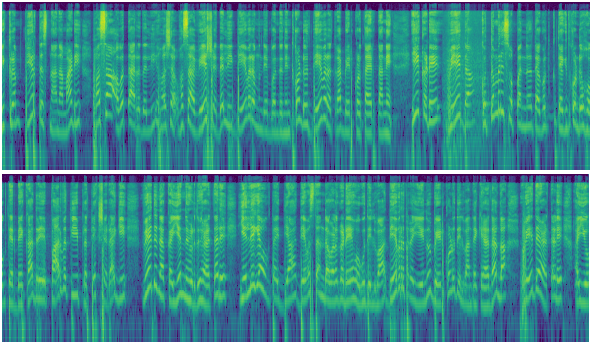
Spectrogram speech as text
ವಿಕ್ರಮ್ ತೀರ್ಥ ಸ್ನಾನ ಮಾಡಿ ಹೊಸ ಅವತಾರದಲ್ಲಿ, ಹೊಸ ಹೊಸ ವೇಷದಲ್ಲಿ ದೇವರ ಮುಂದೆ ಬಂದು ನಿಂತ್ಕೊಂಡು ದೇವರ ಹತ್ರ ಬೇಡ್ಕೊಳ್ತಾ ಇರ್ತಾನೆ. ಈ ಕಡೆ ವೇದ ಕೊತ್ತಂಬರಿ ಸೊಪ್ಪನ್ನು ತೆಗೆದು, ತೆಗೆದುಕೊಂಡು ಹೋಗ್ತಾ ಇರಬೇಕಾದ್ರೆ ಪಾರ್ವತಿ ಪ್ರತ್ಯಕ್ಷರಾಗಿ ವೇದನ ಕೈಯನ್ನು ಹಿಡಿದು ಹೇಳ್ತಾರೆ, ಎಲ್ಲಿಗೆ ಹೋಗ್ತಾ ಇದ್ಯಾ ದೇವಸ್ಥಾನದ ಒಳಗಡೆ ಹೋಗೋದಿಲ್ವಾ? ದೇವರ ಹತ್ರ ಏನೂ ಬೇಡ್ಕೊಳ್ಳೋದಿಲ್ವಾ? ಅಂತ ಕೇಳಿದಾಗ ವೇದ ಹೇಳ್ತಾಳೆ, ಅಯ್ಯೋ,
